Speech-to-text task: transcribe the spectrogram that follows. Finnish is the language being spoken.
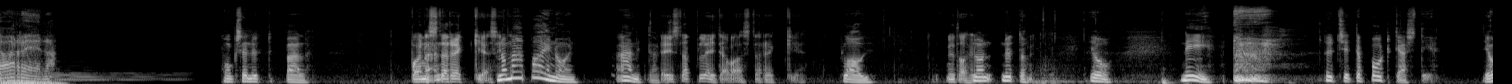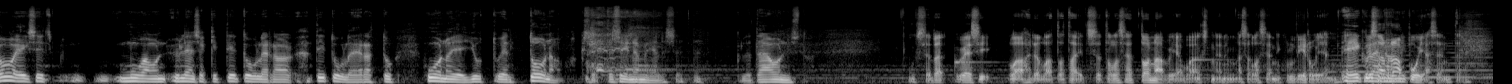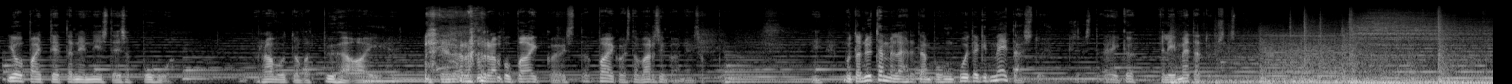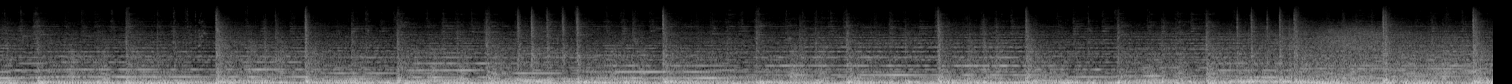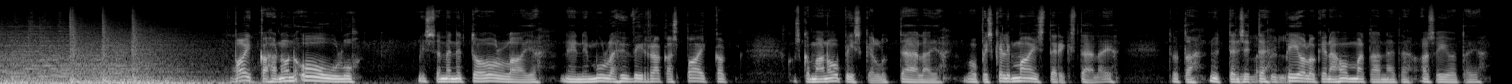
Yle Areena. Onko se nyt päällä? Paina sitä rekkiä siitä. No mä painoin. Äänittääkö? Ei sitä playtä, vaan sitä rekkiä. Plau. Nyt on hyvä. No nyt on. Joo. Niin. nyt sitten podcastia. Joo, ei siis, mua on yleensäkin tituleera, tituleerattu huonojen juttujen tonavaksi, että siinä mielessä, että kyllä tämä onnistuu. Onko siellä vesilahdella tota itse asiassa tonavia vai onko ne enemmän sellaisia niin kuin liruja? Ei, kyllä on rapuja sentään. Joo, paitsi että niin niistä ei saa puhua. Ravut ovat pyhä aihe. Rapupaikoista paikoista varsinkaan ei saa puhua. Niin. Mutta nythän me lähdetään puhumaan kuitenkin metästyksestä, eikö? Eli metätyksestä. Paikkahan on Oulu, missä me nyt ollaan. Ja, niin, niin mulle hyvin rakas paikka, koska mä oon opiskellut täällä ja opiskelin maisteriksi täällä. Ja tota, nyt sitten kyllä. biologina hommataan näitä asioita. Ja,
